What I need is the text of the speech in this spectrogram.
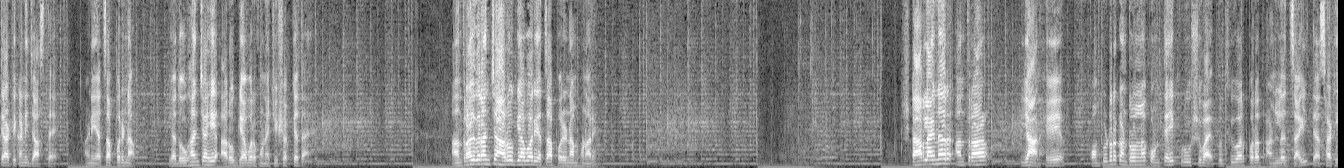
त्या ठिकाणी जास्त आहे आणि याचा परिणाम या दोघांच्याही आरोग्यावर होण्याची शक्यता आहे. अंतराळवीरांच्या आरोग्यावर याचा परिणाम होणार आहे. स्टारलायनर अंतराळ यान हे कॉम्प्युटर कंट्रोलनं कोणत्याही क्रू शिवाय पृथ्वीवर परत आणलं जाईल त्यासाठी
